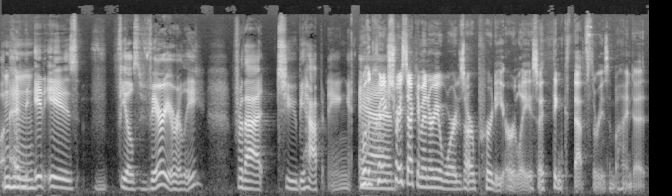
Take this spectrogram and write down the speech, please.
Mm-hmm. and it is feels very early for that to be happening. Well, the Critics' Choice Documentary Awards are pretty early, so I think that's the reason behind it.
